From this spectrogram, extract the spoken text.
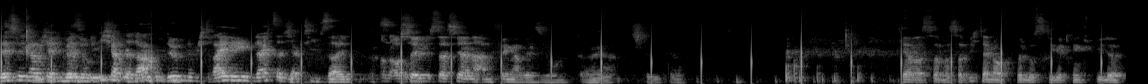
Deswegen habe ich ja die Version, die ich hatte. Da dürfen nämlich drei Regeln gleichzeitig aktiv sein. Und außerdem ist das ja eine Anfängerversion. Ja, stimmt, ja. Ja, was, was habe ich denn auch für lustige Trinkspiele?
